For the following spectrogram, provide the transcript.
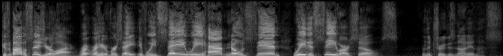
Because the Bible says you're a liar. Right, right here, verse 8. If we say we have no sin, we deceive ourselves, and the truth is not in us.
